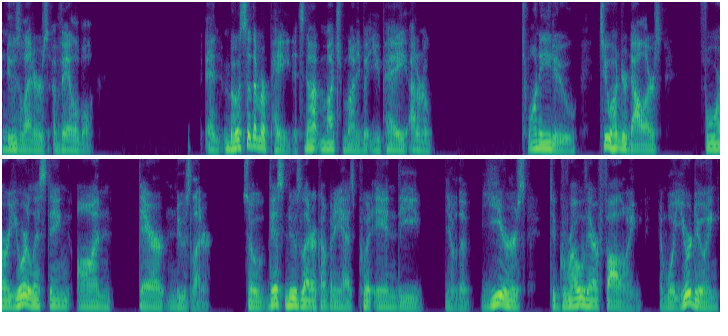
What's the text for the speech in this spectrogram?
newsletters available. And most of them are paid. It's not much money, but you pay, I don't know, 20 to $200 for your listing on their newsletter. So this newsletter company has put in the, you know, the years to grow their following. And what you're doing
